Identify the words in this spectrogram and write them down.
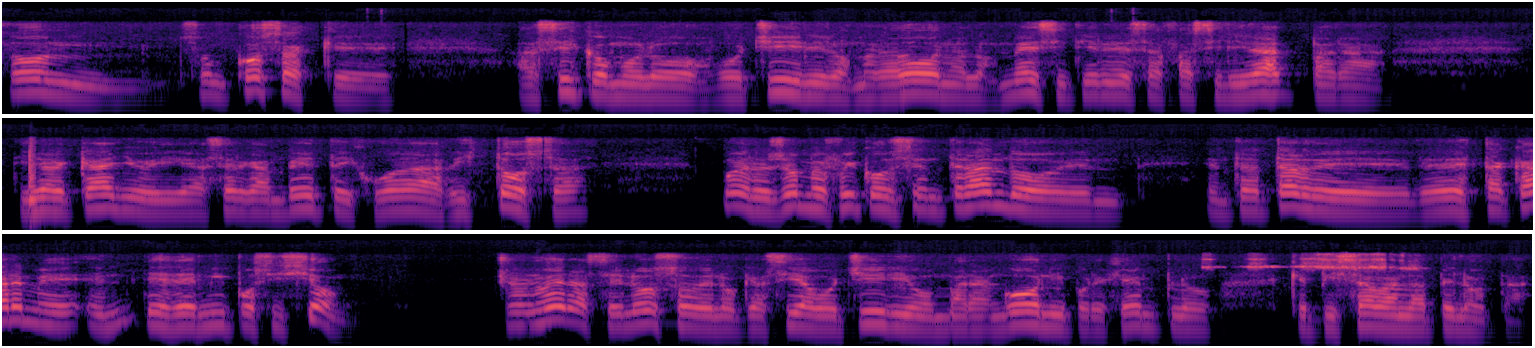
son, son cosas que, así como los Bochini, los Maradona, los Messi tienen esa facilidad para tirar caño y hacer gambeta y jugadas vistosas, bueno, yo me fui concentrando en, tratar de, destacarme desde mi posición. Yo no era celoso de lo que hacía Bocini o Marangoni, por ejemplo, que pisaban la pelota.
